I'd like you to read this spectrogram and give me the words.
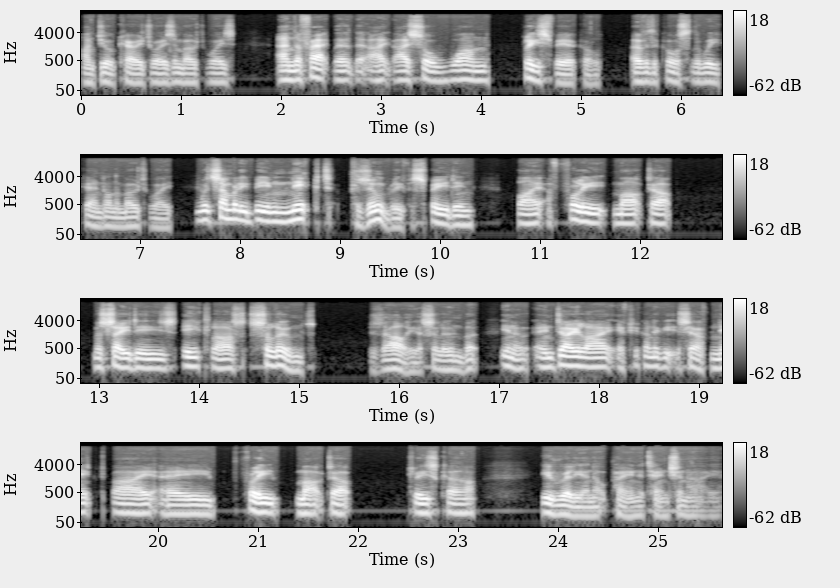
on dual carriageways and motorways. And the fact that, that I, I saw one police vehicle over the course of the weekend on the motorway with somebody being nicked, presumably for speeding, by a fully marked up Mercedes E Class saloon. Bizarrely a saloon, but you know, in daylight, if you're going to get yourself nicked by a fully marked up police car, you really are not paying attention, are you?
